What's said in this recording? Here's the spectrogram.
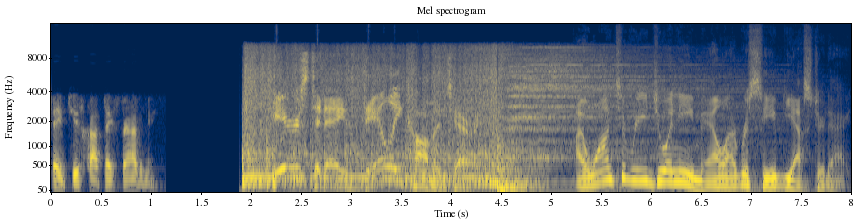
Same to you, Scott. Thanks for having me. Here's today's daily commentary. I want to read you an email I received yesterday.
